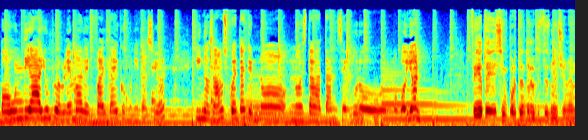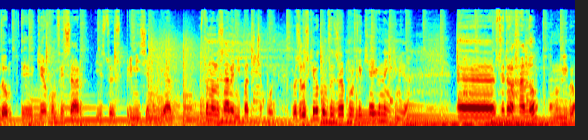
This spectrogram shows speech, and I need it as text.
o un día hay un problema de falta de comunicación y nos damos cuenta que no, no estaba tan seguro el mogollón. Fíjate, es importante lo que estás mencionando. Eh, quiero confesar, y esto es primicia mundial, esto no lo sabe ni Pati Chapoy, pero se los quiero confesar porque aquí hay una intimidad. Eh, estoy trabajando en un libro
